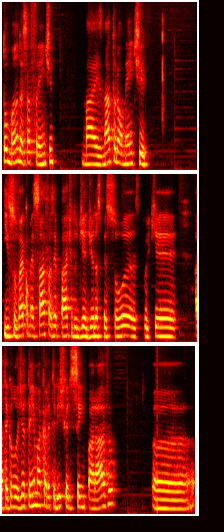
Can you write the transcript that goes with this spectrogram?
tomando essa frente, mas naturalmente isso vai começar a fazer parte do dia a dia das pessoas, porque a tecnologia tem uma característica de ser imparável. Uh,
